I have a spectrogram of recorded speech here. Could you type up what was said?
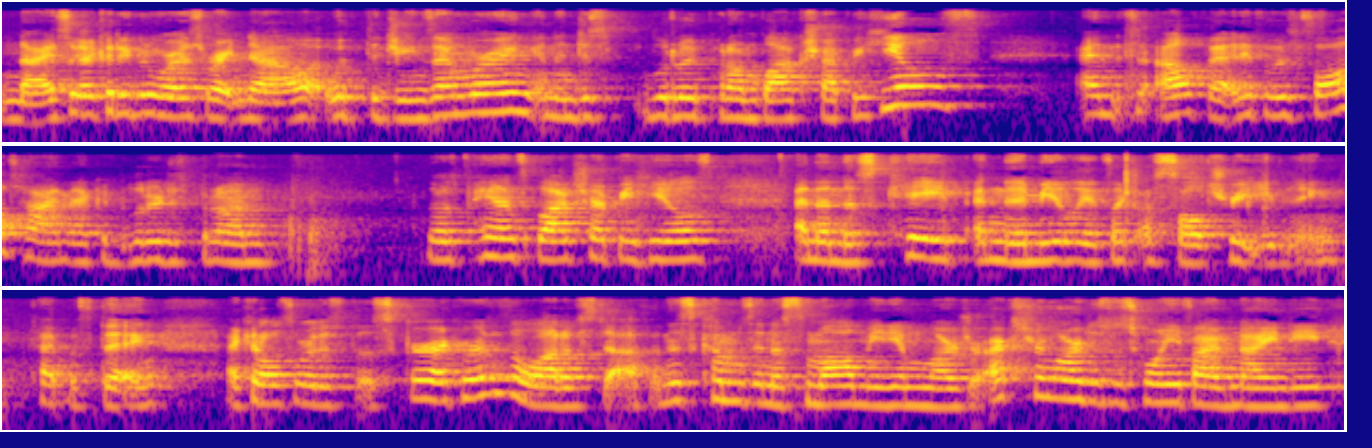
nice. Like I could even wear this right now with the jeans I'm wearing, and then just literally put on black strappy heels, and it's an outfit. And if it was fall time, I could literally just put on those pants, black strappy heels, and then this cape, and then immediately it's like a sultry evening type of thing. I could also wear this with a skirt. I could wear this with a lot of stuff. And this comes in a small, medium, large, or extra large. This is $25.90.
